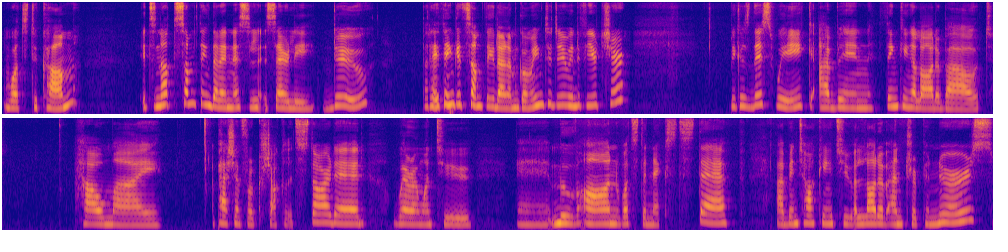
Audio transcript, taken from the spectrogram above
what's to come. It's not something that I necessarily do, but I think it's something that I'm going to do in the future because this week I've been thinking a lot about how my passion for chocolate started, where I want to uh, move on, what's the next step. I've been talking to a lot of entrepreneurs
